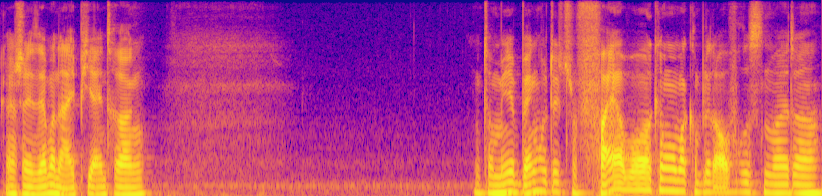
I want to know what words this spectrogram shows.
Kann wahrscheinlich selber eine IP eintragen. Intermediate Bank Protection Firewall können wir mal komplett aufrüsten weiter.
